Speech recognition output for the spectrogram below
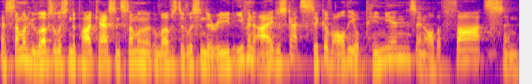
as someone who loves to listen to podcasts and someone that loves to listen to read, even I just got sick of all the opinions and all the thoughts and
